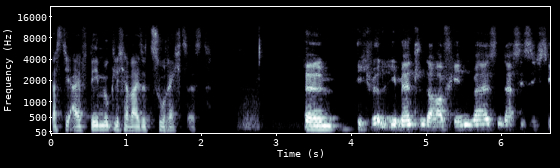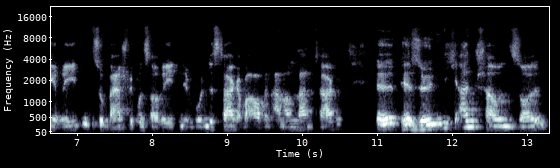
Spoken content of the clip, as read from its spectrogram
dass die AfD möglicherweise zu rechts ist? Ähm, ich würde die Menschen darauf hinweisen, dass sie sich die Reden, zum Beispiel unsere Reden im Bundestag, aber auch in anderen Landtagen, äh, persönlich anschauen sollen.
